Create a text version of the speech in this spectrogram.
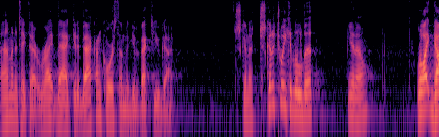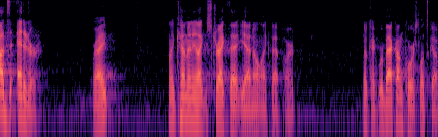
I'm going to take that right back, get it back on course, I'm going to give it back to you, God. Just going to just going to tweak it a little bit, you know. We're like God's editor, right? Like come in and like strike that. Yeah, I don't like that part. Okay, we're back on course. Let's go.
